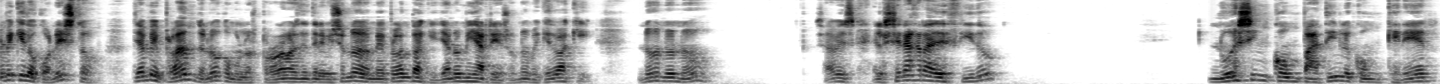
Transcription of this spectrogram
me quedo con esto, ya me planto, ¿no? Como los programas de televisión, no, me planto aquí, ya no me arriesgo, no, me quedo aquí. No, no, no. ¿Sabes? El ser agradecido no es incompatible con querer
